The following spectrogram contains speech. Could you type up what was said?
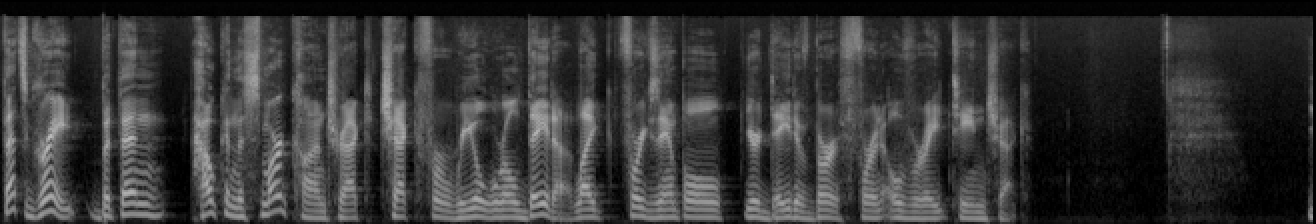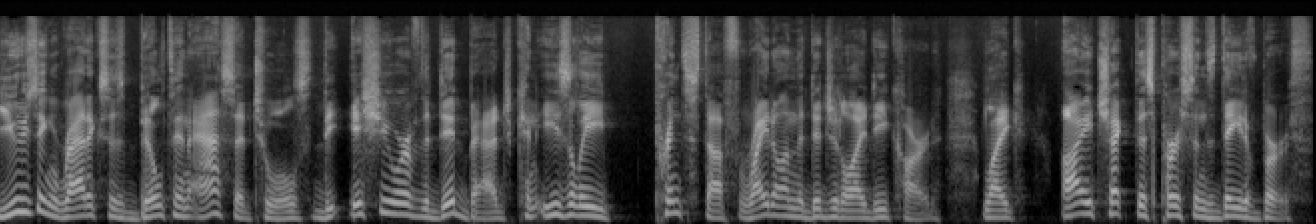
That's great, but then how can the smart contract check for real world data, like, for example, your date of birth for an over 18 check? Using Radix's built-in asset tools, the issuer of the DID badge can easily print stuff right on the digital ID card, like, I checked this person's date of birth.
